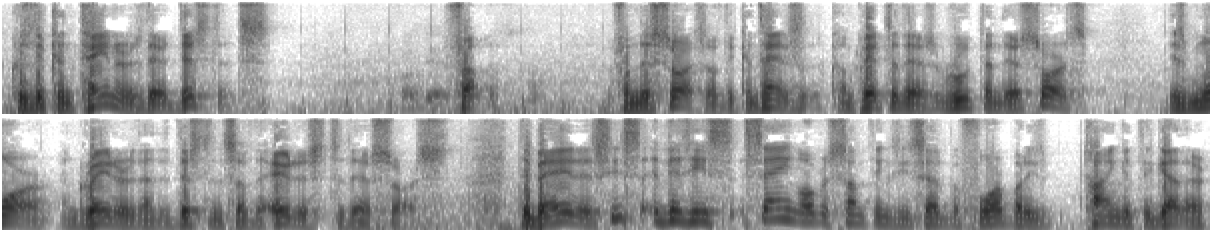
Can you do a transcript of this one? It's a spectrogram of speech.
Because the containers, their distance, from, from the source of the containers compared to their root and their source is more and greater than the distance of the Eris to their source. The Be'eris, he's, he's saying over some things he said before, but he's tying it together.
